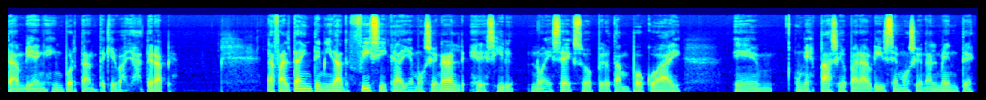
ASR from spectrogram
también es importante que vayas a terapia. La falta de intimidad física y emocional, es decir, no hay sexo, pero tampoco hay em, un espacio para abrirse emocionalmente,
